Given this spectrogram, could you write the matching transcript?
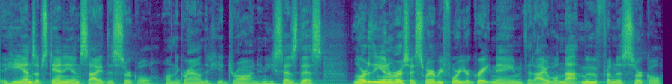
He ends up standing inside this circle on the ground that he had drawn, and he says this Lord of the universe, I swear before your great name that I will not move from this circle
